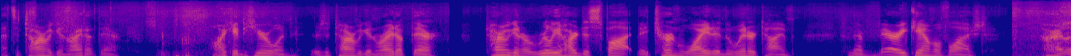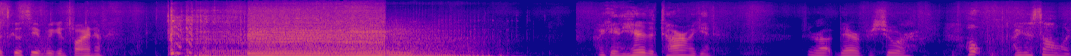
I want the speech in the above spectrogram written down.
That's a ptarmigan right up there. Oh, I could hear one. There's a ptarmigan right up there. Ptarmigan are really hard to spot. They turn white in the wintertime. So they're very camouflaged. All right, let's go see if we can find them. I can hear the ptarmigan. They're up there for sure. Oh, I just saw one.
